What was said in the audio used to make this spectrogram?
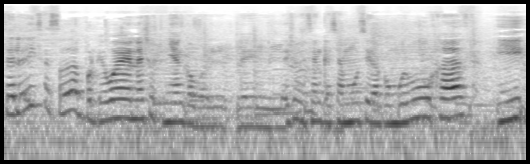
Se le dice Soda porque bueno, ellos tenían como, el- el- ellos decían que hacían música con burbujas y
